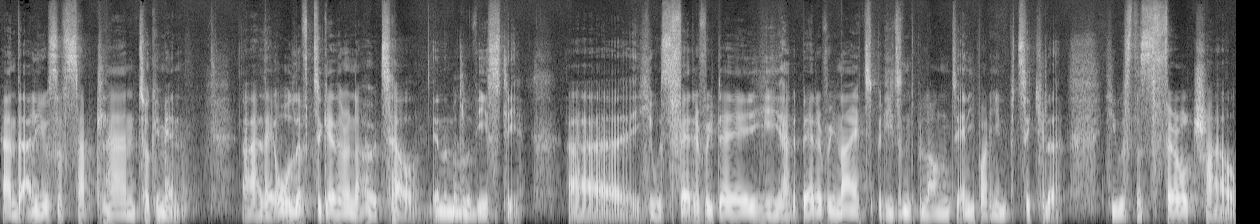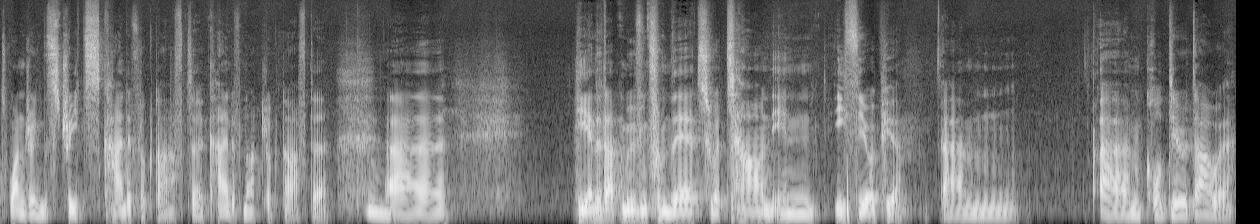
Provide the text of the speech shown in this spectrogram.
And the Ali Yusuf subclan took him in. Uh, they all lived together in a hotel in the middle of Eastleigh. Uh, he was fed every day, he had a bed every night, but he didn't belong to anybody in particular. He was this feral child wandering the streets, kind of looked after, kind of not looked after. Uh, he ended up moving from there to a town in Ethiopia um, um, called Dire Dawa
